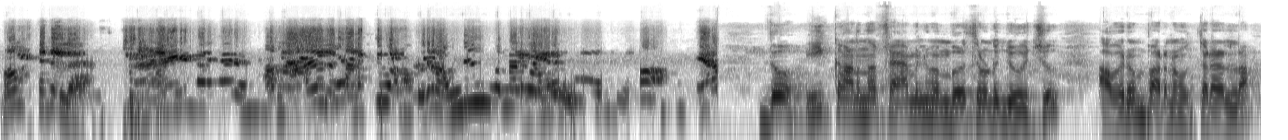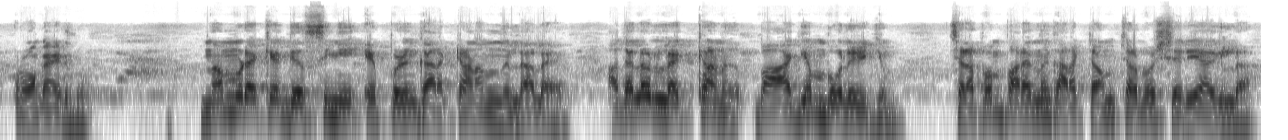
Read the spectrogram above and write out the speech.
അപ്പം തെറ്റല്ലേ? ഇതോ ഈ കാണുന്ന ഫാമിലി മെമ്പേഴ്സിനോടും ചോദിച്ചു അവരും പറഞ്ഞ ഉത്തരമെല്ലാം റോങ് ആയിരുന്നു. നമ്മുടെയൊക്കെ ഗസ്സിങ് എപ്പോഴും കറക്റ്റാണെന്നില്ല അല്ലേ? അതെല്ലാം ഒരു ലെക്കാണ്. ഭാഗ്യം പോലെ ഇരിക്കും. ചിലപ്പം പറയുന്നത് കറക്റ്റാവും ചിലപ്പോൾ ശരിയാകില്ല.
